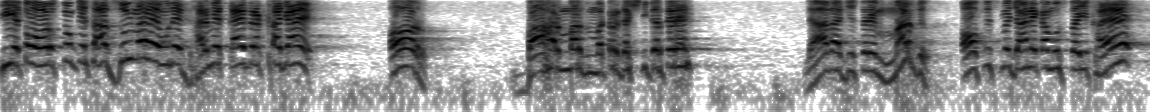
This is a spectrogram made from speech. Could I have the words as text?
کہ یہ تو عورتوں کے ساتھ ظلم ہے، انہیں گھر میں قید رکھا جائے۔ اور باہر مرد مٹر گشتی کرتے رہے۔ لہذا جس طرح مرد آفس میں جانے کا مستحق ہے،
